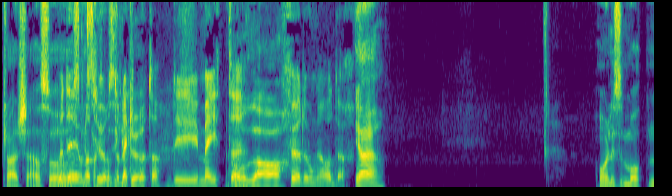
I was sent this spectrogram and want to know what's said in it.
klarer seg. Så Men det er jo naturen til blekkspruter. De meiter, Og da føder unger og dør. Ja, ja. Og liksom måten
